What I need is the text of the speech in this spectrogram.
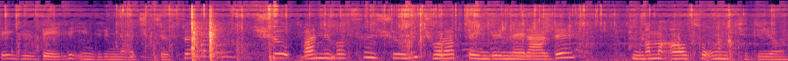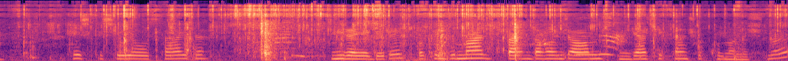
şey %50 indirimli açıkçası. Şu anne baksana şu çorap da indirimli herhalde. Ama 6.12 diyor. Keşke şeyi olsaydı. Mira'ya göre. Bakın bunlar ben daha önce almıştım. Gerçekten çok kullanışlı.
